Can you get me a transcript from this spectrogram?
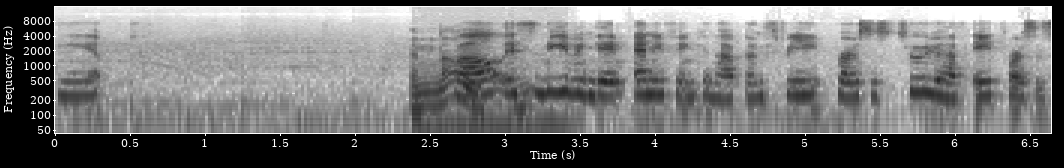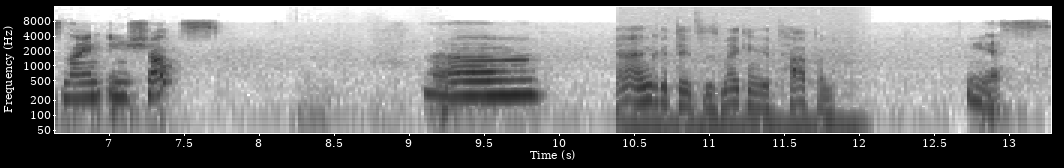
Yep. And now, Well, it's an even game. Anything can happen. Three versus two. You have eight versus nine in shots. Um, yeah, Angry is making it happen. yes.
